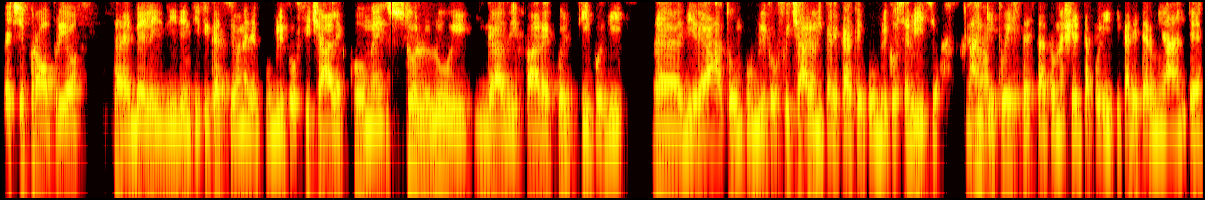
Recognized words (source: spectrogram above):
invece proprio sarebbe l'identificazione del pubblico ufficiale come solo lui in grado di fare quel tipo di, eh, di reato, un pubblico ufficiale, un incaricato di pubblico servizio. Esatto. Anche questa è stata una scelta politica determinante, eh,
